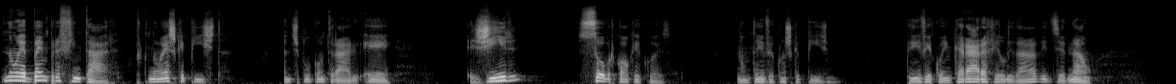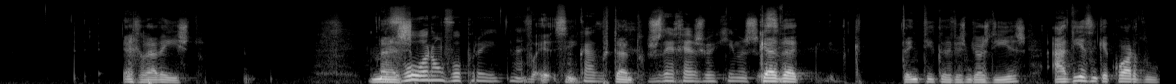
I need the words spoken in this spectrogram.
Não é bem para fintar, porque não é escapista. Antes, pelo contrário, é agir sobre qualquer coisa. Não tem a ver com escapismo. Tem a ver com encarar a realidade e dizer: não, a realidade é isto. Mas, vou ou não vou por aí, não é? Sim, no caso, portanto, José Régio aqui, mas cada tenho tido cada vez melhores dias. Há dias em que acordo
